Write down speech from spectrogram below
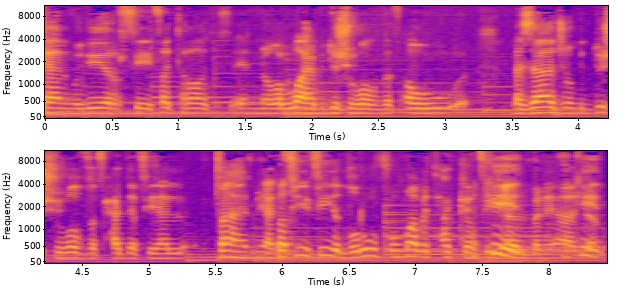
كان المدير في فترة إنه والله بدوش يوظف أو مزاجه بدوش يوظف حدا فيها فاهم؟ يعني في في ظروف هو ما بيتحكم فيها البني آدم. أكيد.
